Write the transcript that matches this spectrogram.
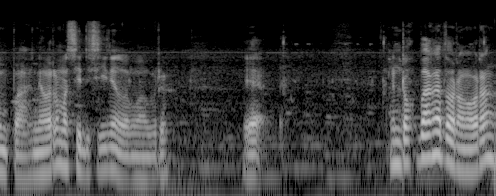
Sumpah, ini orang masih di sini loh, ma bro. Ya, ngendok banget orang-orang.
